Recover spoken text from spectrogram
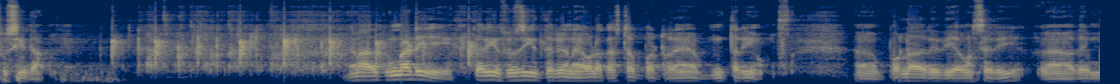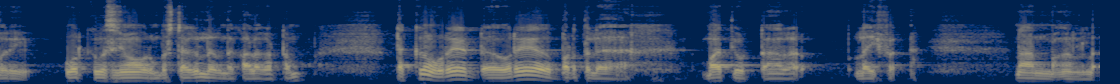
சுசி தான் ஏன்னா அதுக்கு முன்னாடி தெரியும் சுசிக்கு தெரியும் நான் எவ்வளோ கஷ்டப்படுறேன் அப்படின்னு தெரியும். பொருளாதார ரீதியாகவும் சரி அதே மாதிரி ஒர்க் விஷயமாக ரொம்ப ஸ்ட்ரகிளில் இருந்த காலகட்டம். டக்குன்னு ஒரே ஒரே படத்தில் மாற்றி விட்டாங்க லைஃப்பை நான் மகனில்.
